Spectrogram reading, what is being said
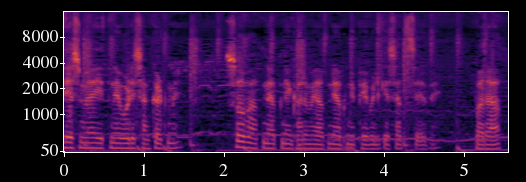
देश में इतने बड़े संकट में, सब अपने अपने घर में अपने अपने फैमिली के साथ सेव है। पर आप,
